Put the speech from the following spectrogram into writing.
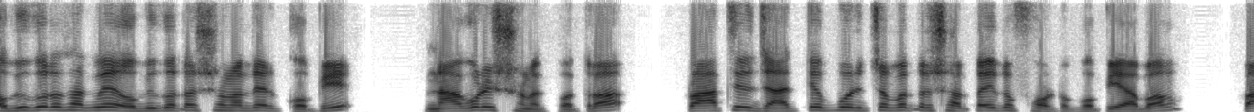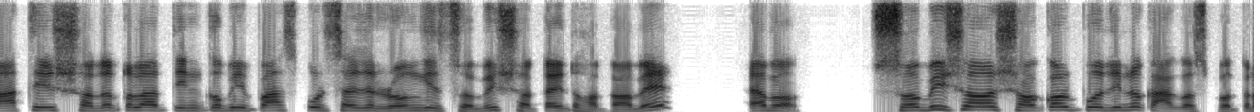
অভিজ্ঞতা থাকলে অভিজ্ঞতা সনদের কপি, নাগরিক সনদপত্র প্রার্থীর জাতীয় পরিচয়পত্রের সত্যায়িত ফটোকপি এবং প্রার্থীর সদতলা তিন কপি পাসপোর্ট সাইজের রঙিন ছবি সত্যায়িত হতে হবে এবং ছবি সহ সকল প্রয়োজনীয় কাগজপত্র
